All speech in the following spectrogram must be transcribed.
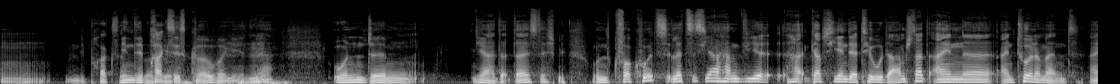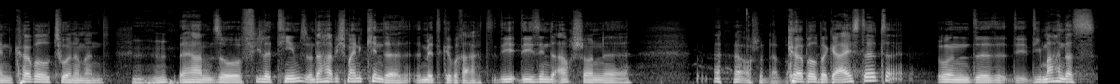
mm, in die Praxis, in die Praxis übergeht. Mhm. Ja. Und ähm, ja, da, da ist das Spiel. Und vor kurz, letztes Jahr haben wir, gab es hier in der TU Darmstadt ein, äh, ein Tournament, ein Kerbal-Tournament. Mhm. Da haben so viele Teams und da habe ich meine Kinder mitgebracht. Die, die sind auch schon, äh, auch schon dabei. Kerbal begeistert und äh, die, die machen das.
